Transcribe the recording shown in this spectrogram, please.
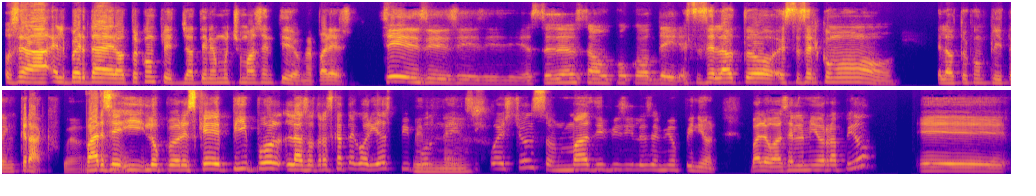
O sea, el verdadero autocomplete ya tiene mucho más sentido, me parece. Sí, sí, sí, sí, sí. Este está un poco updated. Este es el auto, este es el como el autocomplete en crack. Parece, y lo peor es que people, las otras categorías, people names y questions, son más difíciles en mi opinión. Vale, voy a hacer el mío rápido. Eh,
